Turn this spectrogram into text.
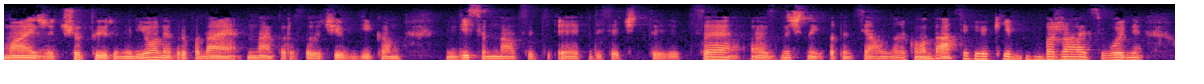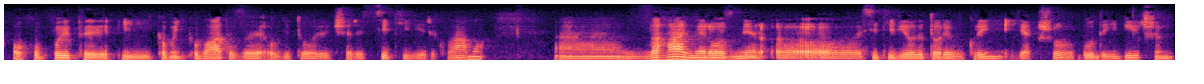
майже 4 мільйони припадає на користувачів віком 18-54. Це е, значний потенціал на рекомендації, які бажають сьогодні охопити і комунікувати з аудиторією через CTV рекламу. Е, загальний розмір CTV е, аудиторії в Україні, якщо буде і більшим,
